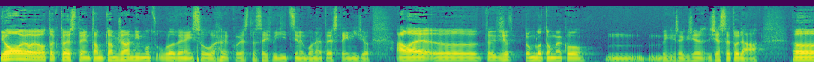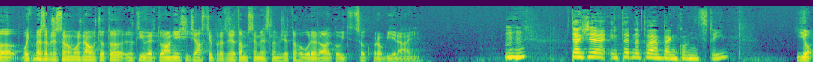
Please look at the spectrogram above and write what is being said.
Jo, jo, jo, tak to je stejný, tam, tam žádný moc úlevy nejsou, jako jestli seš vidící nebo ne, to je stejný, že jo. Ale uh, takže v tomhle tomu jako bych řekl, že, že se to dá. Uh, pojďme se přesunout možná už do, to, do té virtuálnější části, protože tam si myslím, že toho bude daleko víc co k probírání. Mm-hmm. Takže internetové bankovnictví. Jo,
